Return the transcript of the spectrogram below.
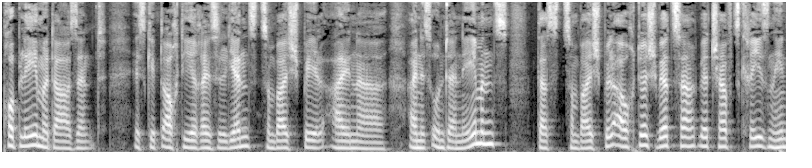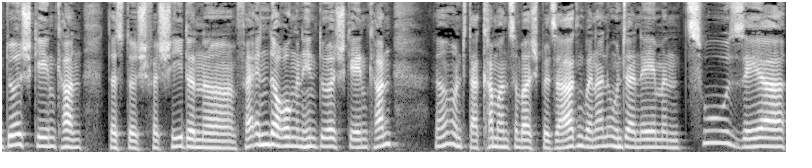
Probleme da sind. Es gibt auch die Resilienz zum Beispiel einer, eines Unternehmens, das zum Beispiel auch durch Wirtschaftskrisen hindurchgehen kann, das durch verschiedene Veränderungen hindurchgehen kann. Ja, und da kann man zum Beispiel sagen, wenn ein Unternehmen zu sehr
